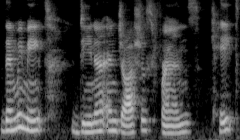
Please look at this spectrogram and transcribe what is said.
then we meet deena and josh's friends kate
